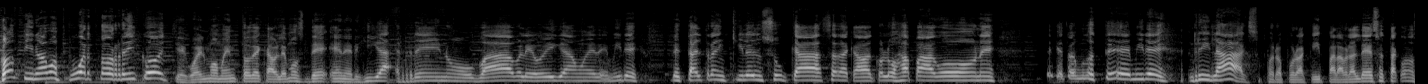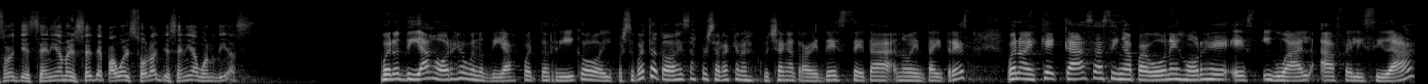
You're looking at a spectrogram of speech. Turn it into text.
Continuamos Puerto Rico. Llegó el momento de que hablemos de energía renovable. Oigan, mire, de estar tranquilo en su casa, de acabar con los apagones de que todo el mundo esté, mire, relax. Pero por aquí, para hablar de eso, está con nosotros Yesenia Merced de Power Solar. Yesenia, buenos días. Buenos días, Jorge. Buenos días, Puerto Rico. Y por supuesto a todas esas personas que nos escuchan a través de Z93. Bueno, es que casa sin apagones, Jorge, es igual a felicidad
